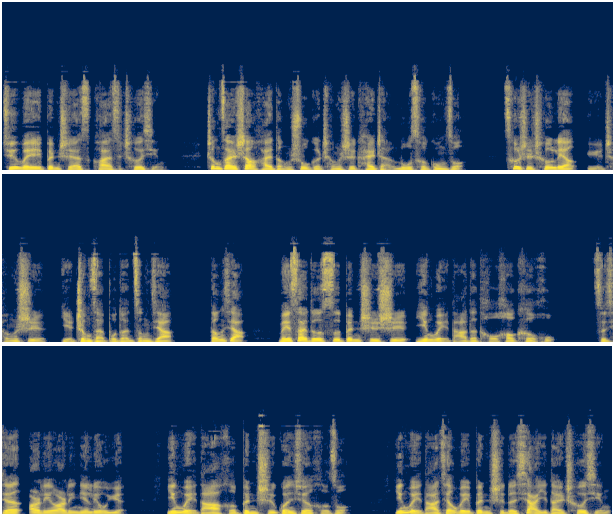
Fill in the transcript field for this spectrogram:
均为奔驰 S Class 车型，正在上海等数个城市开展路测工作，测试车辆与城市也正在不断增加。当下，梅赛德斯奔驰是英伟达的头号客户。此前，二零二零年六月，英伟达和奔驰官宣合作，英伟达将为奔驰的下一代车型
